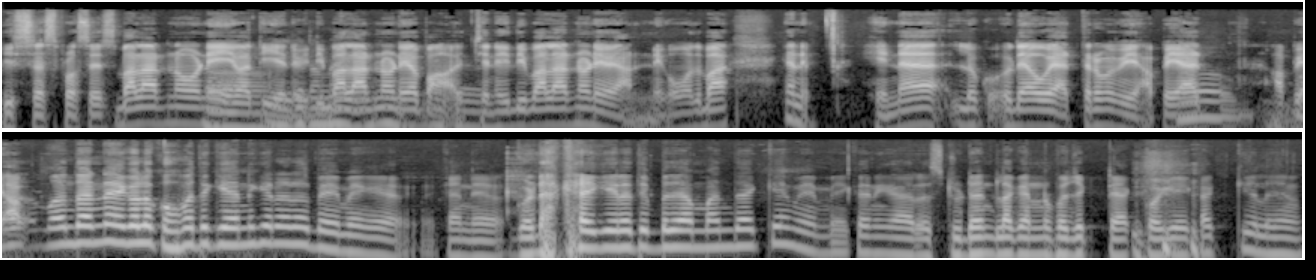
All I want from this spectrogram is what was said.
පිස්සස් ප්‍රොසෙස් බලන්න ඕනේ ඒවා තියෙන විටි බලන්න ඕනේ පාච්චනේදි බලන්න ඕනේ යන්න කොමද බා ගැන හෙන ලොක දැව ඇත්තරම වේ අපේ අපේ මන්දන්න ඒගොල කොහොමත කියන්න කරල කැන ගොඩක් අයි කියලා තිබ දෙයක් මන්දක්කේ මේ මේ කනිකාර ස්ටඩන්ට් ලගන්න ප්‍රජෙක්්ටක් වගේ එකක් කියලම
